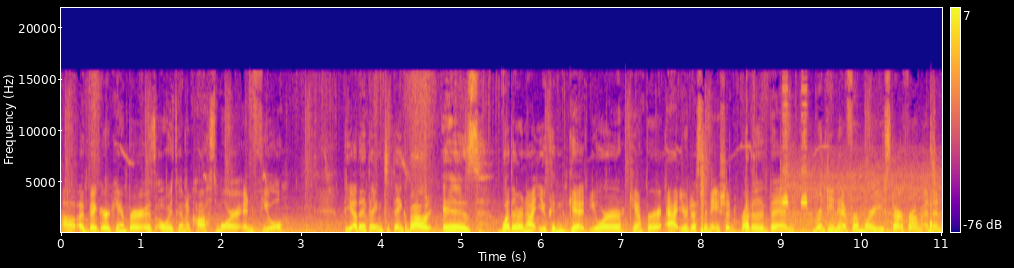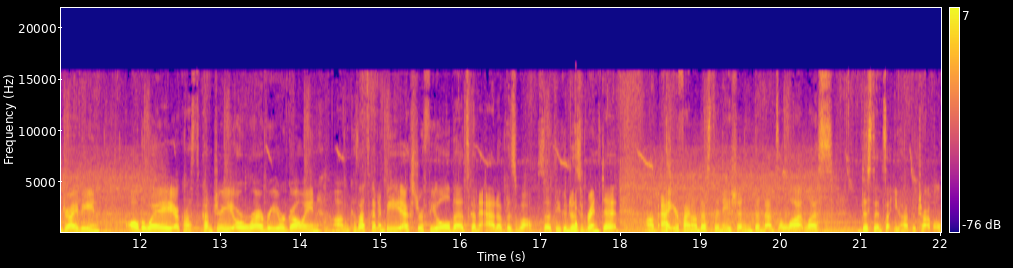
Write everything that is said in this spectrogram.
Uh, a bigger camper is always going to cost more in fuel. The other thing to think about is whether or not you can get your camper at your destination rather than renting it from where you start from and then driving all the way across the country or wherever you're going because um, that's going to be extra fuel that's going to add up as well. So if you can just rent it um, at your final destination, then that's a lot less distance that you have to travel.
